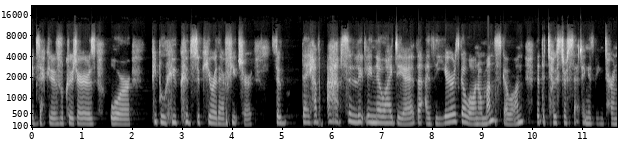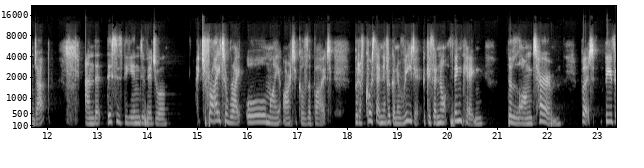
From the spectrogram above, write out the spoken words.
executive recruiters or people who could secure their future. So they have absolutely no idea that as the years go on or months go on, that the toaster setting is being turned up and that this is the individual. I try to write all my articles about, but of course they're never going to read it because they're not thinking the long term. But these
